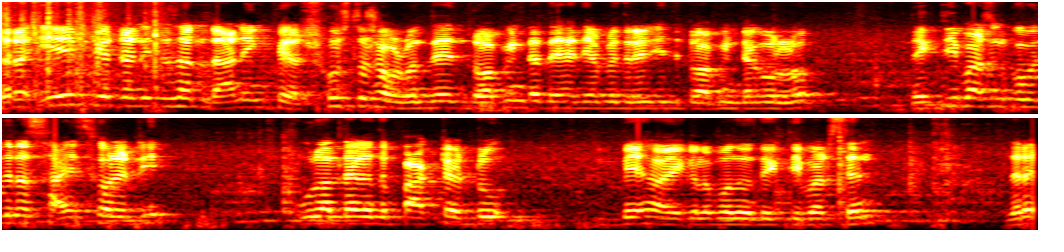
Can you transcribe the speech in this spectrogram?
যারা এই পেয়ারটা নিতে চান রানিং পেয়ার সুস্থ সবল। ড্রপিংটা দেখা দিয়ে আপনাদের এই যে ড্রপিংটা করল। দেখতেই পাচ্ছেন কবিতার সাইজ কোয়ালিটি উড়াল দেখা কিন্তু পাকটা একটু বে হয়ে গেলো বন্ধু, দেখতে পাচ্ছেন যারা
